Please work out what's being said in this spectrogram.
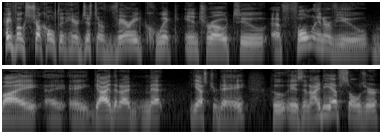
Hey folks, Chuck Holton here. Just a very quick intro to a full interview by a, a, guy that I met yesterday who is an IDF soldier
